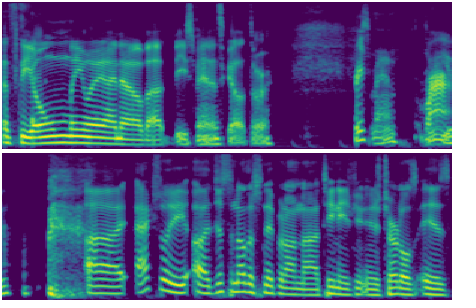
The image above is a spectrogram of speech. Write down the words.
That's the only way I know about Beastman and Skeletor. Race Man. You? uh, actually, uh, just another snippet on uh, Teenage Mutant Ninja Turtles is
